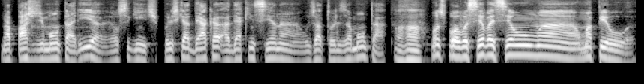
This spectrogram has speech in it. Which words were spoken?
na parte de montaria é o seguinte, por isso que a Deca, a Deca ensina os atores a montar. Aham. Vamos supor, você vai ser uma, uma peoa.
